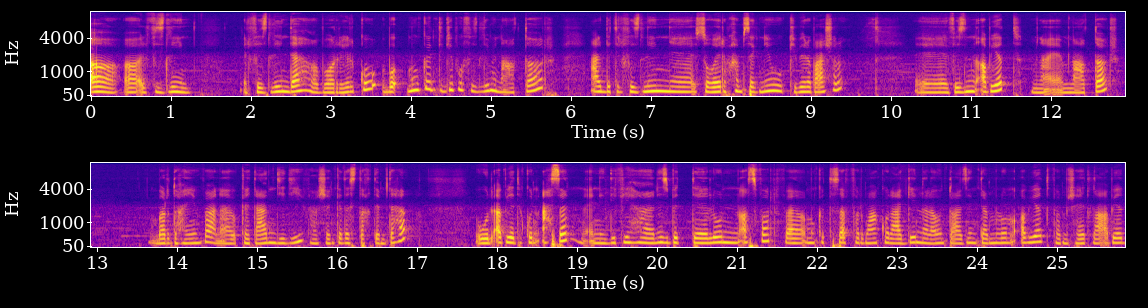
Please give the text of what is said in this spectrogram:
آه آه الفازلين الفازلين ده بوريه لكم. ممكن تجيبوا فازلين من عطار علبة الفازلين الصغيرة بخمسة جنيه والكبيرة بعشرة. فازلين أبيض من من عطار. برضو هينفع أنا كانت عندي دي فعشان كده استخدمتها. والأبيض يكون أحسن لأن دي فيها نسبة لون أصفر فممكن تصفر معاكم العجينة لو أنتوا عايزين تعملوا لون أبيض فمش هيطلع أبيض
